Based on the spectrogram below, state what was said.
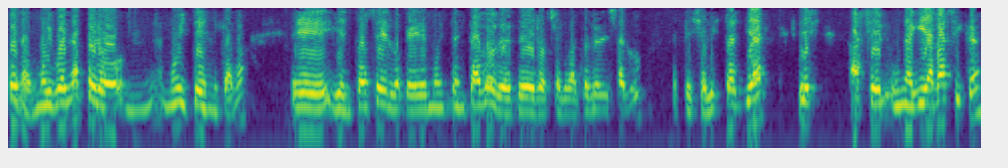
bueno, muy buena, pero mm, muy técnica, ¿no? Eh, y entonces lo que hemos intentado desde el Observatorio de Salud, especialistas ya, es hacer una guía básica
